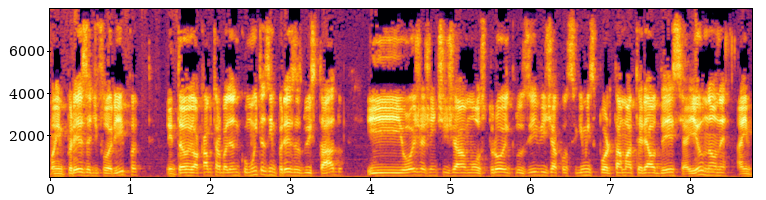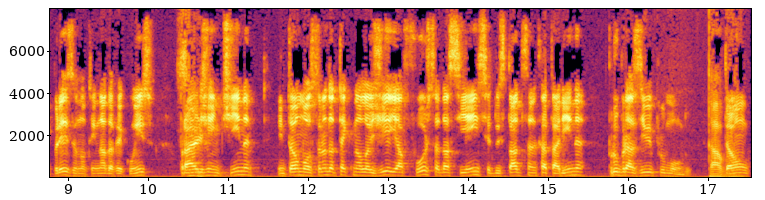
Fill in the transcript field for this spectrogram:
uma empresa de Floripa. Então eu acabo trabalhando com muitas empresas do estado e hoje a gente já mostrou, inclusive já conseguimos exportar material desse. Aí eu não, né? A empresa não tem nada a ver com isso para a Argentina. Então mostrando a tecnologia e a força da ciência do estado de Santa Catarina para o Brasil e para o mundo. Tá então,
